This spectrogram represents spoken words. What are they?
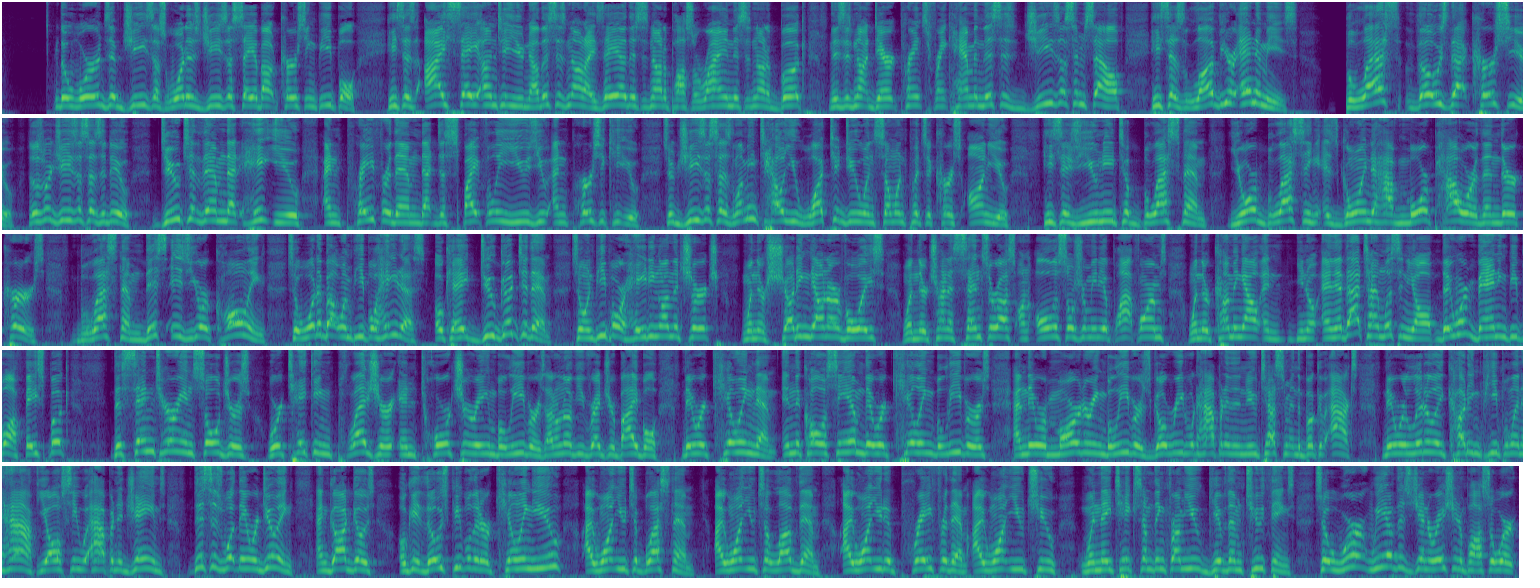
the words of Jesus. What does Jesus say about cursing people? He says, I say unto you. Now, this is not Isaiah. This is not Apostle Ryan. This is not a book. This is not Derek Prince, Frank Hammond. This is Jesus himself. He says, Love your enemies. Bless those that curse you. This is what Jesus says to do. Do to them that hate you and pray for them that despitefully use you and persecute you. So Jesus says, Let me tell you what to do when someone puts a curse on you. He says, You need to bless them. Your blessing is going to have more power than their curse. Bless them. This is your calling. So, what about when people hate us? Okay, do good to them. So, when people are hating on the church, when they're shutting down our voice, when they're trying to censor us on all the social media platforms, when they're coming out and, you know, and at that time, listen, y'all, they weren't banning people off Facebook. The centurion soldiers were taking pleasure in torturing believers. I don't know if you've read your Bible. They were killing them. In the Colosseum, they were killing believers and they were martyring believers. Go read what happened in the New Testament in the book of Acts. They were literally cutting people in half. You all see what happened to James. This is what they were doing. And God goes, okay, those people that are killing you, I want you to bless them. I want you to love them. I want you to pray for them. I want you to, when they take something from you, give them two things. So we're, we have this generation apostle where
